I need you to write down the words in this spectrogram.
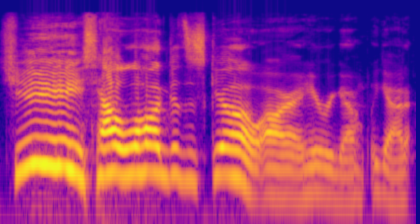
Jeez, how long does this go? Alright, here we go. We got it.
